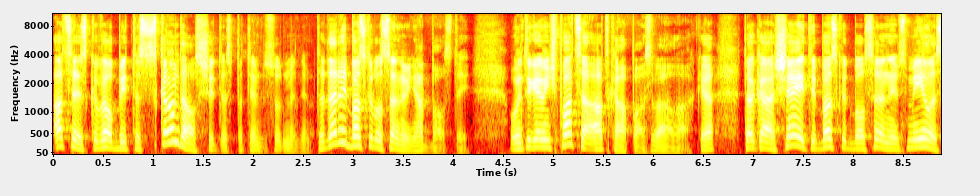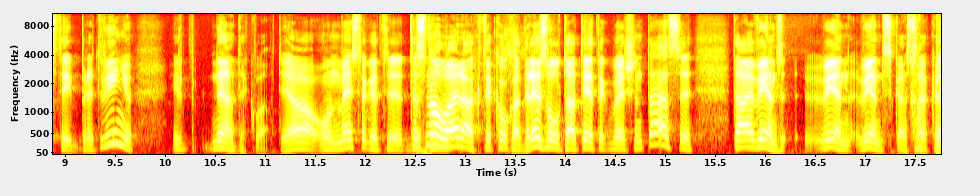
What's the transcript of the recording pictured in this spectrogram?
atcerās, ka vēl bija tas skandāls šitas par tiem sudmetiem, tad arī basketbola savienība viņu atbalstīja. Un tikai viņš pats atkāpās vēlāk. Ja? Tā kā šeit ir basketbola savienības mīlestība pret viņu. Ir neadekvāti. Ja? Un mēs tagad, tas Bet nav vairāk te kaut kāda rezultāta ietekmēšana. Tās, ir- tā ir viens, vien, viens kā saka,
